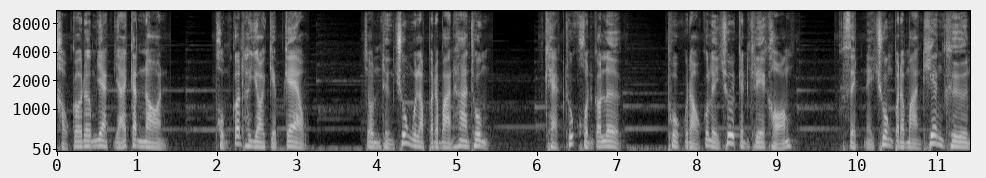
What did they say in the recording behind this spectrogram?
เขาก็เริ่มแยกย้ายกันนอน ผมก็ทยอยเก็บแก้ว จนถึงช่วงเวลาประมาณห้าทุ่ม แขกทุกคนก็เลิก พวกเราก็เลยช่วยกันเคลียร์ของ เสร็จในช่วงประมาณเที่ยงคืน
